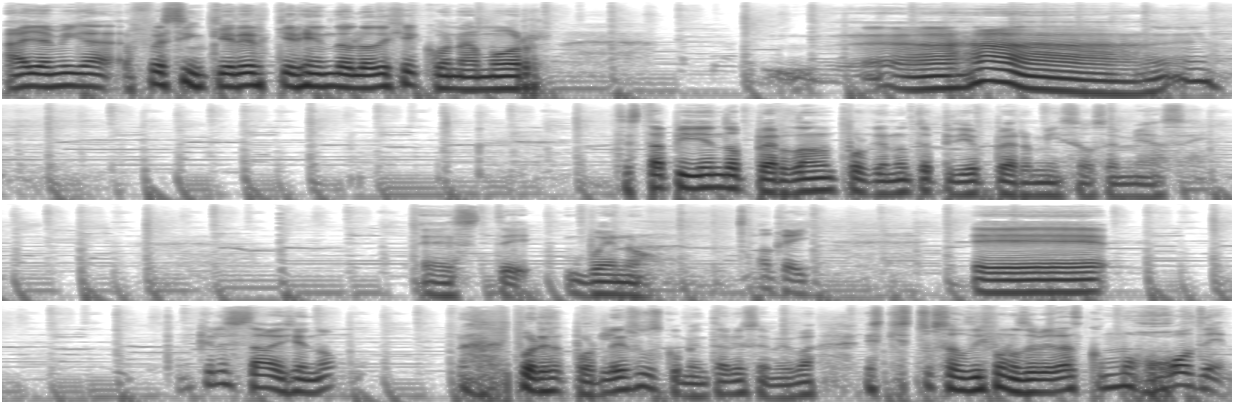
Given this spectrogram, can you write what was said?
Ay, amiga, fue sin querer queriendo, lo dije con amor. Ajá. Te está pidiendo perdón porque no te pidió permiso, se me hace. Este, bueno. Ok. Eh, ¿Qué les estaba diciendo? por, leer sus comentarios se me va. Es que estos audífonos de verdad, ¿cómo joden?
